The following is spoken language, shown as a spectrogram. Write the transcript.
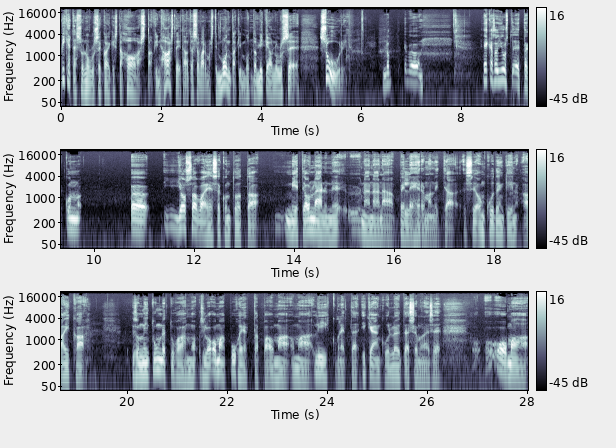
Mikä tässä on ollut se kaikista haastavin? Haasteita on tässä varmasti montakin, mutta mikä on ollut se suurin? No, ehkä se on just, että kun ö, jossain vaiheessa, kun tuota, miettii, on nähnyt ne, nämä, nämä, nämä Pelle Hermanit ja se on kuitenkin aika, se on niin tunnettu hahmo, sillä on oma puhetapa, oma, oma liikkuminen, että ikään kuin löytää semmoinen se oma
